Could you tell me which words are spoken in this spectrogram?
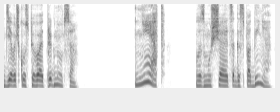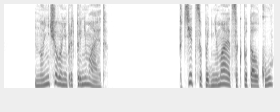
Девочка успевает пригнуться. «Нет!» — возмущается господыня, но ничего не предпринимает. Птица поднимается к потолку,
